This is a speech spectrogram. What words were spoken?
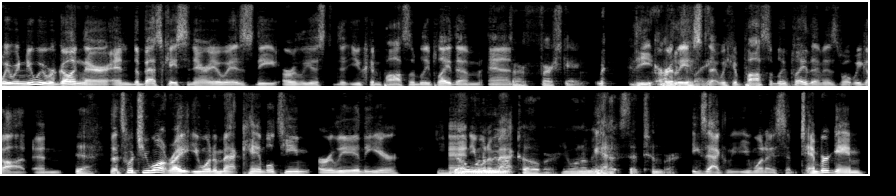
We were, knew we were going there, and the best case scenario is the earliest that you can possibly play them, It's and our first game. the earliest that we could possibly play them is what we got, and Yeah. that's what you want, right? You want a Matt Campbell team early in the year, You don't you want wanna them in mac- October. You want them in Yeah. September. exactly. You want a September game,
